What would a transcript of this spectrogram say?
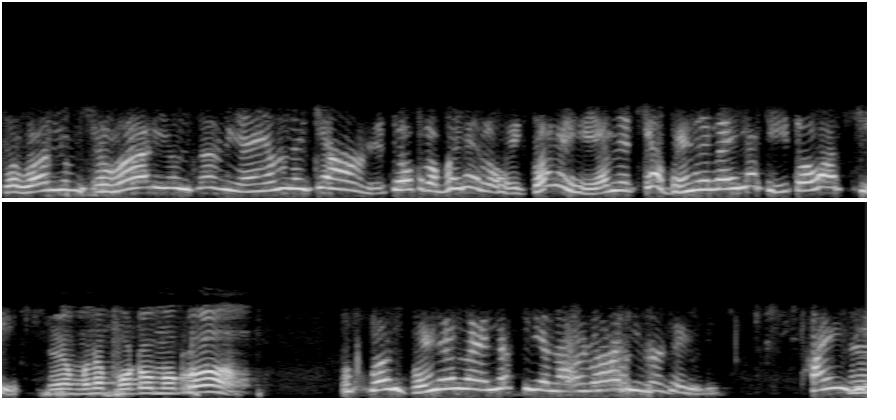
તો વાળ્યું વાડીયું કરીએ એમને ક્યાં આવડે? છોકરો ભણેલો હોય ઘરે છે અમે ક્યાં ભણેલા નથી તો વાત છે. એ મને ફોટો મોકલો. પણ ભણેલા નથી અને અવારી છે ફાઈન છે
